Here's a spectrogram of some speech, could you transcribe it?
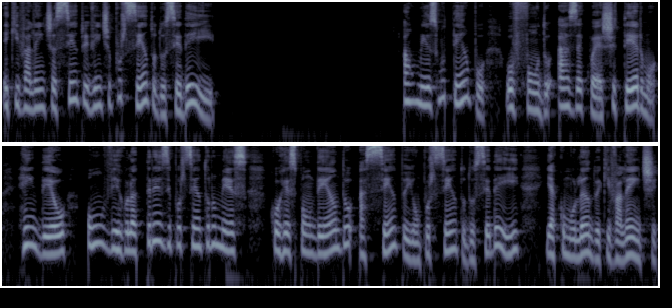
equivalente a 120% do CDI. Ao mesmo tempo, o fundo Azequest Termo rendeu 1,13% no mês, correspondendo a 101% do CDI e acumulando o equivalente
